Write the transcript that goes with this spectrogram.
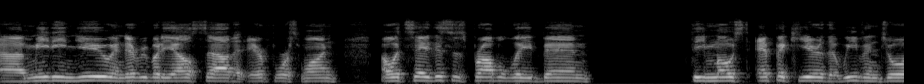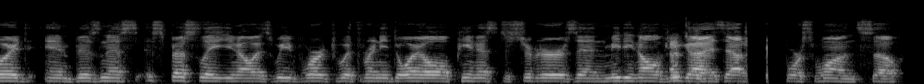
uh, meeting you and everybody else out at Air Force One. I would say this has probably been the most epic year that we've enjoyed in business, especially, you know, as we've worked with Renny Doyle, PNS Distributors, and meeting all of you That's good. guys out of Air Force One. So,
